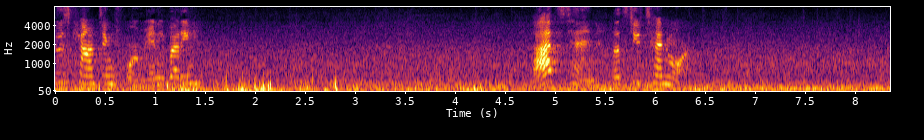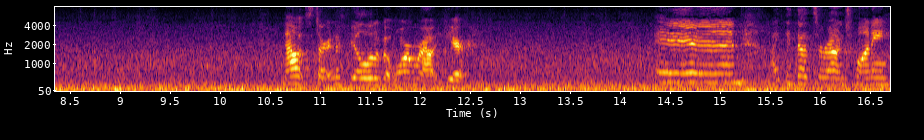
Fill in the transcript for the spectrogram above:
Who's counting for me, anybody? That's 10, let's do 10 more. Now it's starting to feel a little bit warmer out here. And I think that's around 20.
